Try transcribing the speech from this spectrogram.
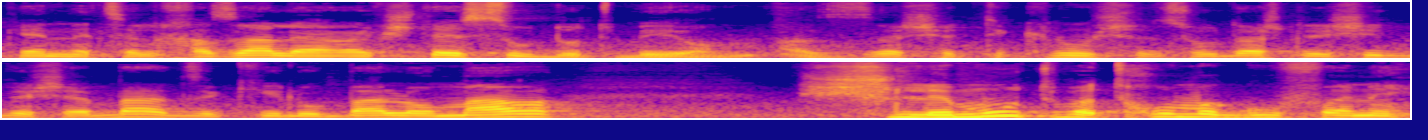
כן, אצל חז"ל היה רק שתי סעודות ביום. אז זה שתקנו סעודה שלישית בשבת, זה כאילו בא לומר שלמות בתחום הגופני.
